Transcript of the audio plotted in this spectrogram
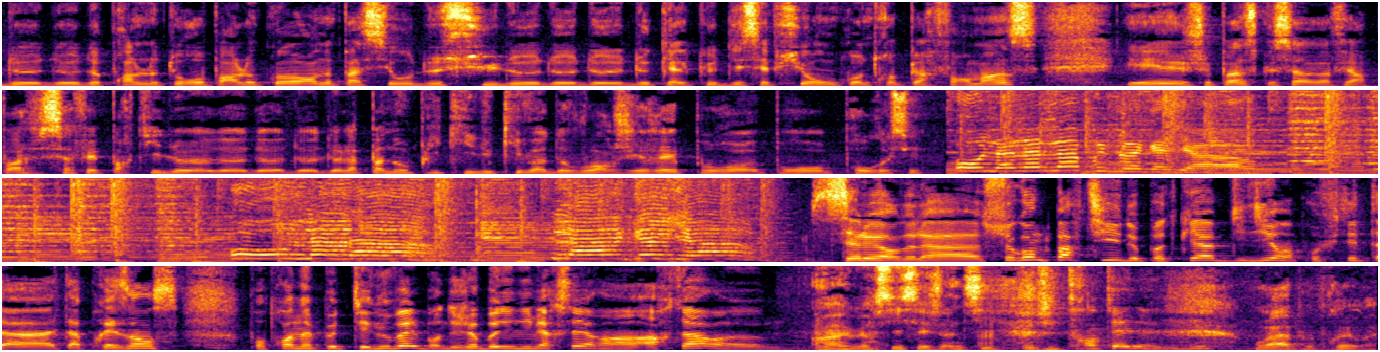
de, de, de, prendre le taureau par le corne, passer au-dessus de, de, quelques déceptions ou contre-performances. Et je pense que ça va faire ça fait partie de, de la panoplie qui, qui va devoir gérer pour, pour progresser. Oh là là là, vive la Gaillarde Oh là là, la Gaillarde c'est l'heure de la seconde partie de Podcap. Didier, on va profiter de ta, ta, présence pour prendre un peu de tes nouvelles. Bon, déjà, bon anniversaire hein, en retard. Euh... Ouais, merci, c'est gentil. Petite trentaine, Didier Ouais, à peu près, ouais.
